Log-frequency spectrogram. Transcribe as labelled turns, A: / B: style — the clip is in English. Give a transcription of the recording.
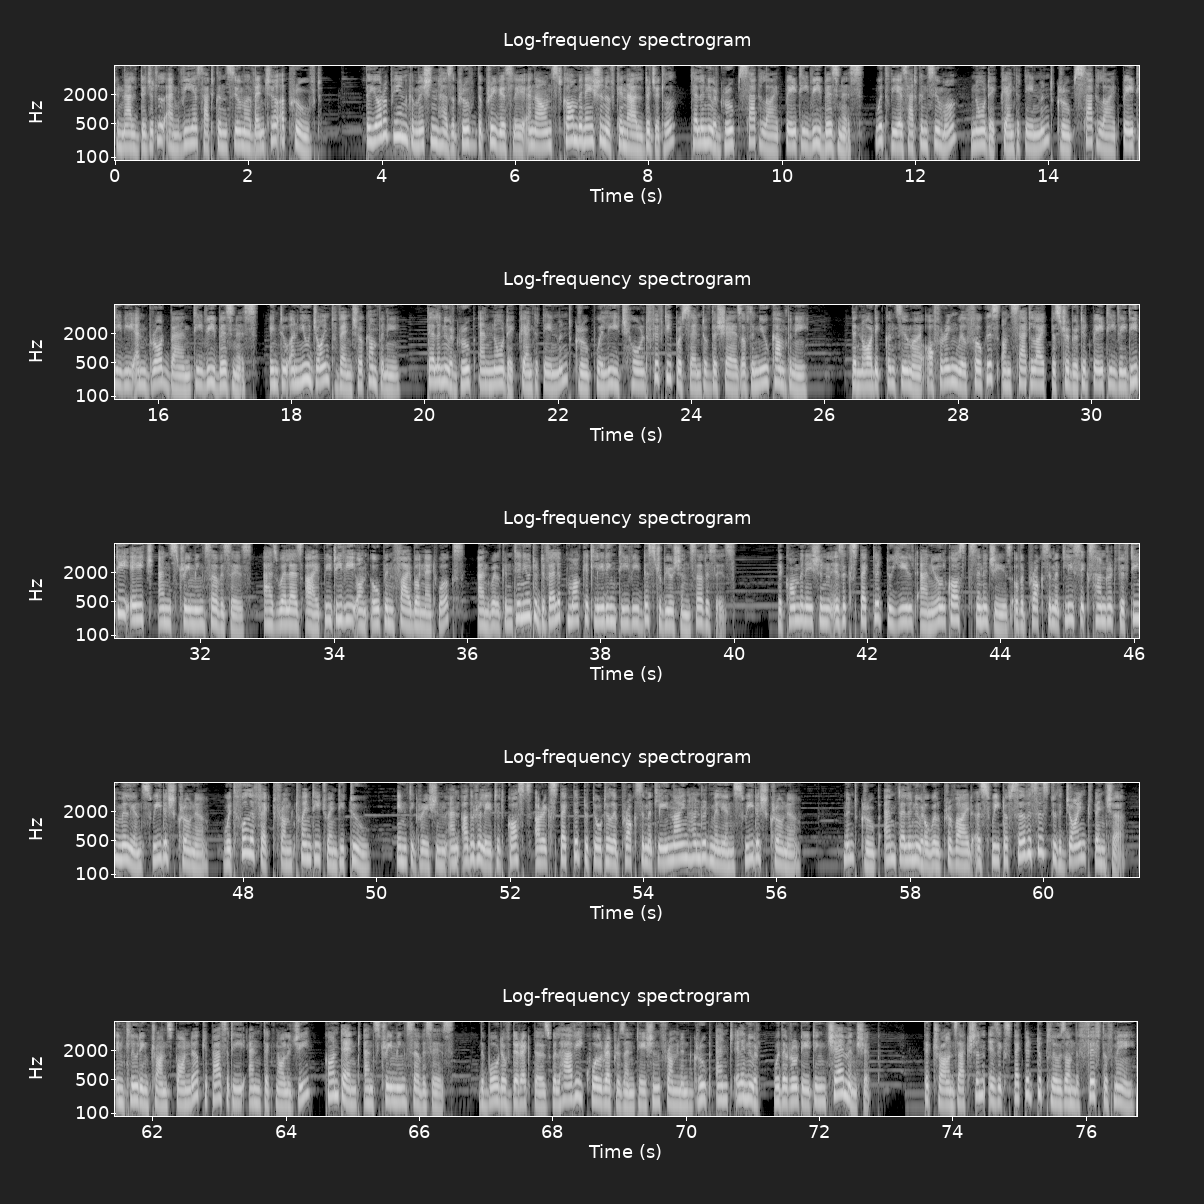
A: Canal Digital and Viasat Consumer Venture approved. The European Commission has approved the previously announced combination of Canal Digital, Telenor Group's satellite pay TV business, with Viasat Consumer, Nordic Entertainment Group's satellite pay TV and broadband TV business, into a new joint venture company. Telenor Group and Nordic Entertainment Group will each hold 50% of the shares of the new company. The Nordic consumer offering will focus on satellite distributed pay TV DTH and streaming services, as well as IPTV on open fiber networks, and will continue to develop market leading TV distribution services. The combination is expected to yield annual cost synergies of approximately 650 million Swedish krona, with full effect from 2022. Integration and other related costs are expected to total approximately 900 million Swedish krona. NENT Group and Telenor will provide a suite of services to the joint venture, including transponder capacity and technology, content and streaming services. The board of directors will have equal representation from NENT Group and Telenor, with a rotating chairmanship. The transaction is expected to close on the 5th of May.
